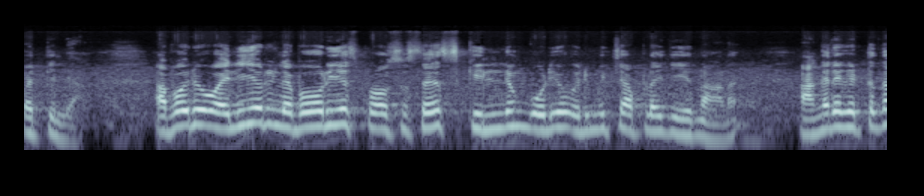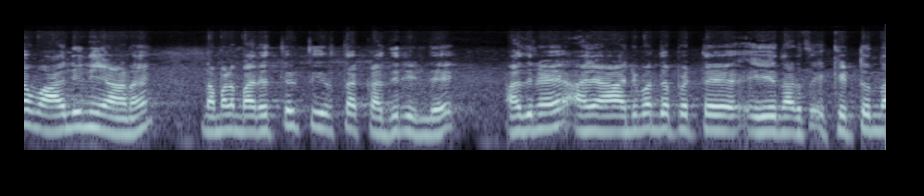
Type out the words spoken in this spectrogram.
പറ്റില്ല. അപ്പോൾ ഒരു വലിയൊരു ലബോറിയസ് പ്രോസസ്സ് സ്കില്ലും കൂടി ഒരുമിച്ച് അപ്ലൈ ചെയ്യുന്നതാണ്. അങ്ങനെ കിട്ടുന്ന വാലിനെയാണ് നമ്മൾ മരത്തിൽ തീർത്ത കതിരില്ലേ അതിന് അനുബന്ധപ്പെട്ട് ഈ നടത്തി കിട്ടുന്ന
